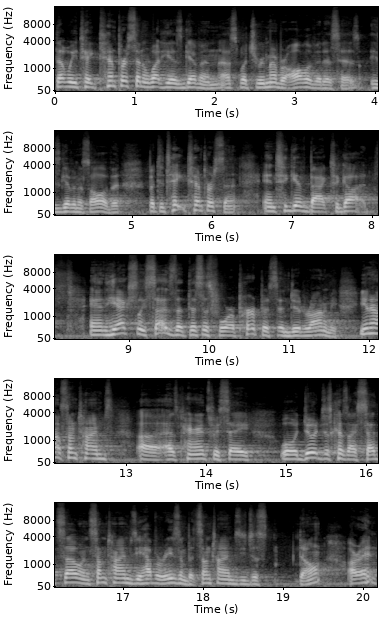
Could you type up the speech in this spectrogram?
that we take 10% of what He has given us, which remember, all of it is His. He's given us all of it, but to take 10% and to give back to God. And he actually says that this is for a purpose in Deuteronomy. You know how sometimes uh, as parents we say, well, do it just because I said so. And sometimes you have a reason, but sometimes you just don't. All right?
